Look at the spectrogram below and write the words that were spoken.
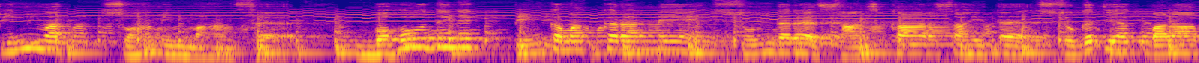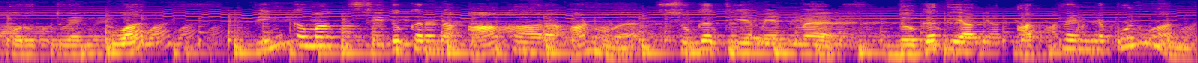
පින්වත් ස්වාමින් වහන්ස බොහෝ දෙනෙක් පින්කමක් කරන්නේ සුන්දර සංස්කාර සහිත සුගතියක් බලාපොරොත්තුවෙන් වුවත් පින්කමක් සිදු කරන ආකාර අනුව සුගතිය මෙන්ම දුගතියක් අත්වෙන්න පුළුවන්ද?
